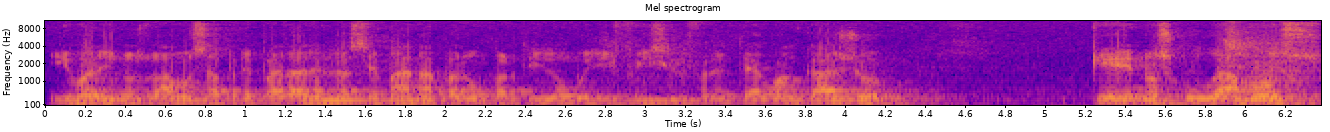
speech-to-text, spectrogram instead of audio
Y bueno, y nos vamos a preparar en la semana para un partido muy difícil frente a Huancayo, que nos jugamos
